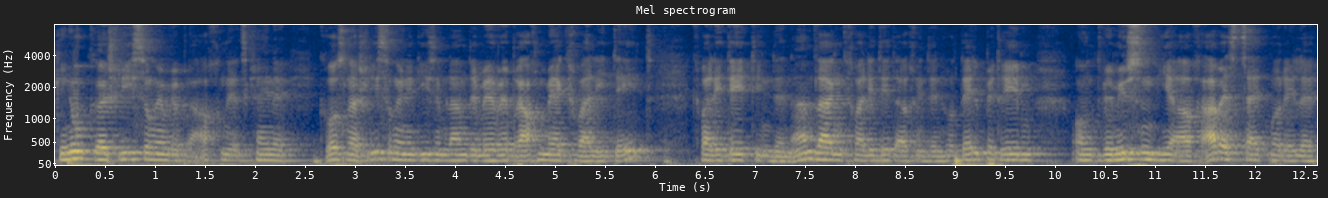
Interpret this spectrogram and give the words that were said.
genug Erschließungen. Wir brauchen jetzt keine großen Erschließungen in diesem Lande mehr. Wir brauchen mehr Qualität. Qualität in den Anlagen, Qualität auch in den Hotelbetrieben. Und wir müssen hier auch Arbeitszeitmodelle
